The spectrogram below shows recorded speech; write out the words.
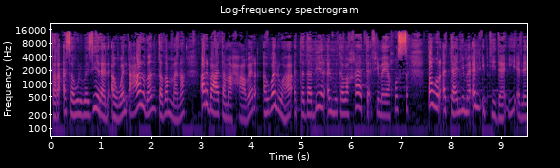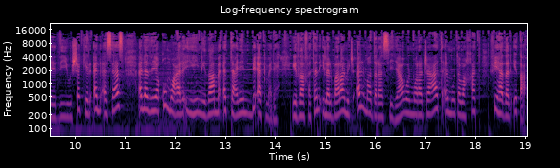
ترأسه الوزير الأول عرضا تضمن أربعة محاور أولها التدابير المتوخاة فيما يخص طور التعليم الابتدائي الذي يشكل الأساس الذي يقوم عليه نظام التعليم بأكمله إضافة إلى البرامج المدرسية والمراجعات المتوخاة في هذا الإطار.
